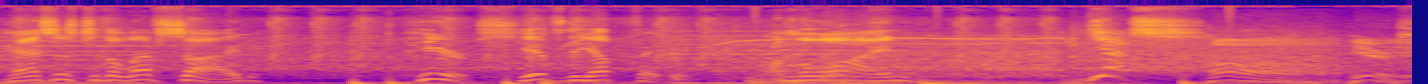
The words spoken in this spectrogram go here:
Passes to the left side. Pierce gives the up fake. On the line. Yes! Paul Pierce.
